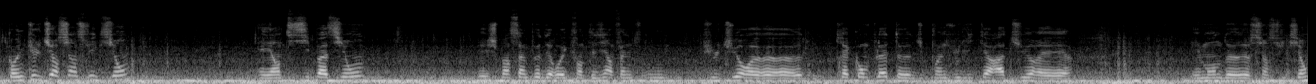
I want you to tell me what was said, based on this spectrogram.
qui ont une culture science-fiction, et anticipation. Et je pense un peu d'Heroic Fantasy, enfin une, culture euh, très complète euh, du point de vue littérature et, et monde de science-fiction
